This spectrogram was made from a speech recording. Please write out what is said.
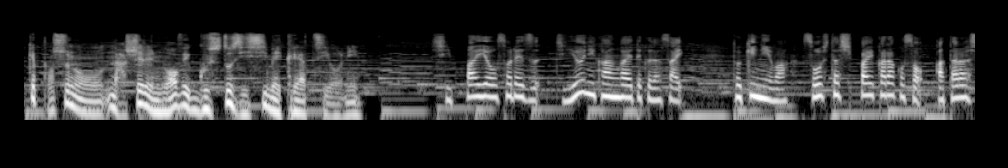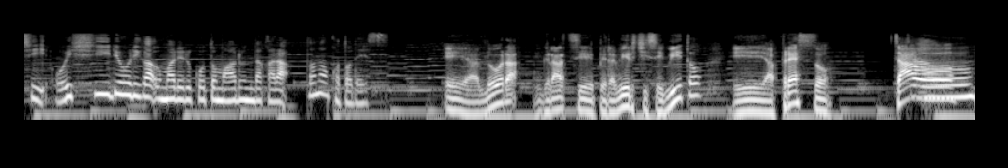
che possono nascere nuove gustosissime creazioni. 失敗を恐れず自由に考えてください。時にはそうした失敗からこそ新しい美味しい料理が生まれることもあるんだからとのことです。E allora, grazie per averci seguito e a presto! Ciao! Ciao.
